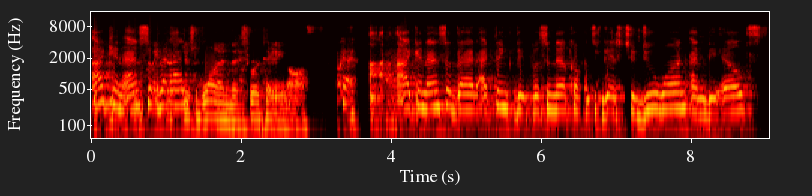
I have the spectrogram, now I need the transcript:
I can answer Like that. there's just one that's rotating off. Okay, I, I can answer that. I think the personnel committee gets to do one and the else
